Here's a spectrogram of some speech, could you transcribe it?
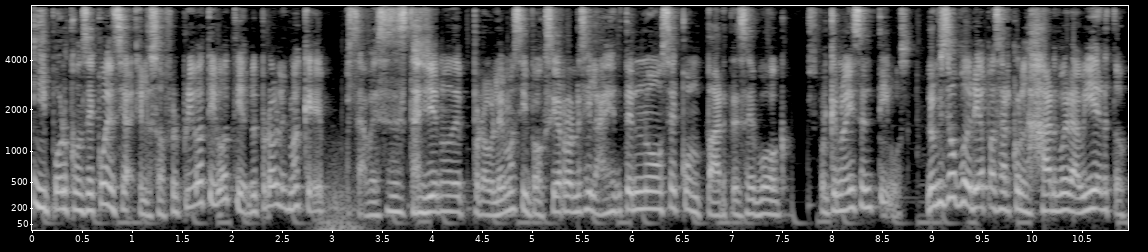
Y por consecuencia, el software privativo tiene el problema que pues, a veces está lleno de problemas y bugs y errores y la gente no se comparte ese bug pues, porque no hay incentivos. Lo mismo podría pasar con el hardware abierto.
